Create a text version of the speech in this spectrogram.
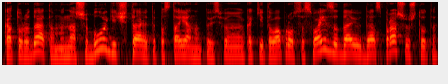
которые, да, там и наши блоги читают, и постоянно, то есть э, какие-то вопросы свои задают, да, спрашивают что-то,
